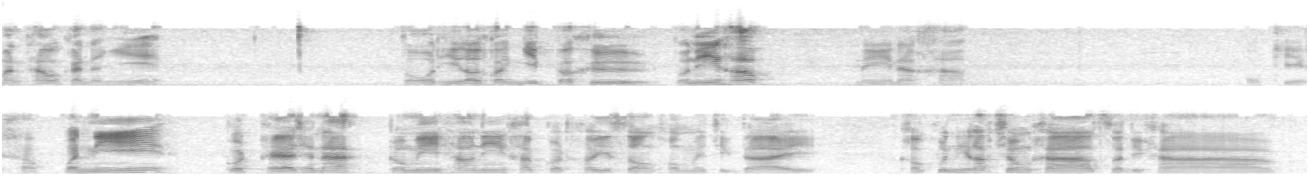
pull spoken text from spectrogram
มันเท่ากันอย่างนี้ ตัวที่เราก็หยิบก็คือตัวนี้ครับ นี่นะครับ โอเคครับ วันนี้กดแพ้ชนะก็มีเท่านี้ครับ กดข้อที่ 2 ของ Magic Die ขอบคุณที่รับชมครับ สวัสดีครับ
